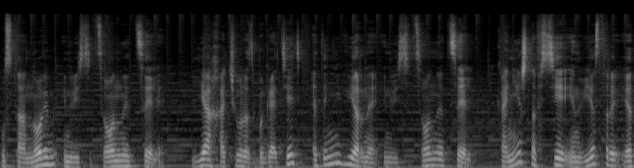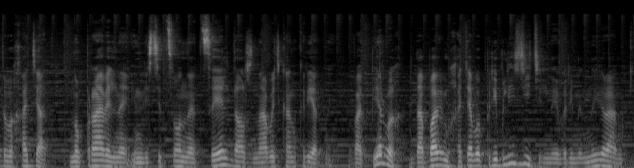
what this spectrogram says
Установим инвестиционные цели. Я хочу разбогатеть – это неверная инвестиционная цель. Конечно, все инвесторы этого хотят, но правильная инвестиционная цель должна быть конкретной. Во-первых, добавим хотя бы приблизительные временные рамки.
